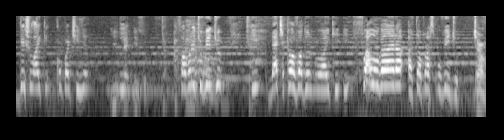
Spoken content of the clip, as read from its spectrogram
Deixa o like, compartilha, E, E- é isso. Tchau. favorite o vídeo e mete aquela voadora no like. E falou, galera. Até o próximo vídeo. Tchau.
